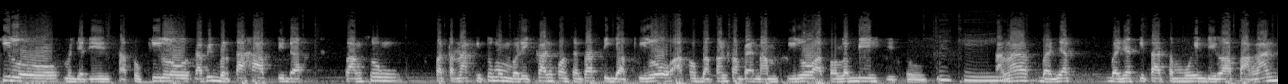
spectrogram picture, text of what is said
kilo menjadi satu kilo, tapi bertahap tidak langsung peternak itu memberikan konsentrat 3 kilo atau bahkan sampai 6 kilo atau lebih gitu Oke. karena banyak banyak kita temuin di lapangan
